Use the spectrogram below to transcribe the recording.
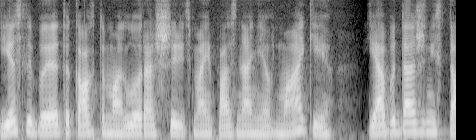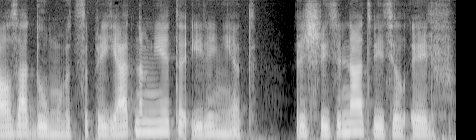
Если бы это как-то могло расширить мои познания в магии, я бы даже не стал задумываться, приятно мне это или нет, решительно ответил эльф.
